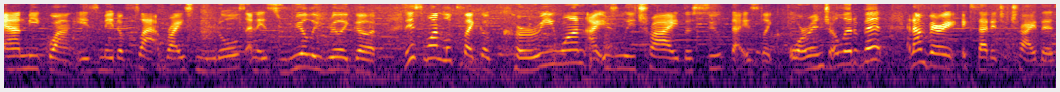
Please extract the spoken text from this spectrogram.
and Mi Quang is made of flat rice noodles, and it's really, really good. This one looks like a curry one. I usually try the soup that is like orange a little bit, and I'm very excited to try this.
